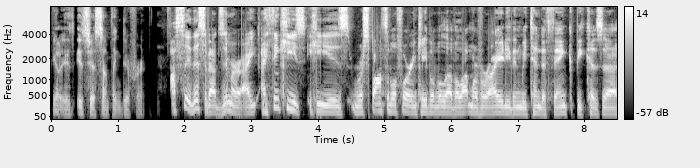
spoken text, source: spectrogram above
you know, it, it's just something different. I'll say this about Zimmer. I, I think he's he is responsible for and capable of a lot more variety than we tend to think because uh,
